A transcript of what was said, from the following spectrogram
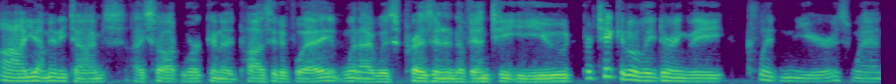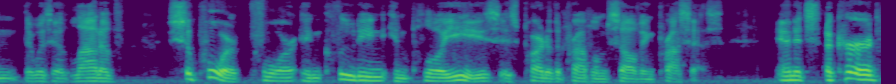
Uh, yeah, many times. I saw it work in a positive way when I was president of NTEU, particularly during the Clinton years when there was a lot of support for including employees as part of the problem solving process. And it's occurred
